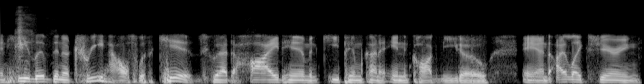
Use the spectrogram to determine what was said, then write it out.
and he lived in a treehouse with kids who had to hide him and keep him kind of incognito. And I like sharing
